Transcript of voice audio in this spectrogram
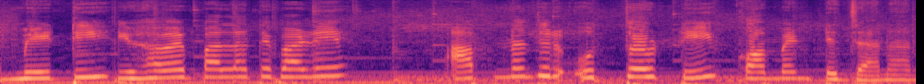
মেয়েটি কীভাবে পালাতে পারে? আপনাদের উত্তরটি কমেন্টে জানান।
